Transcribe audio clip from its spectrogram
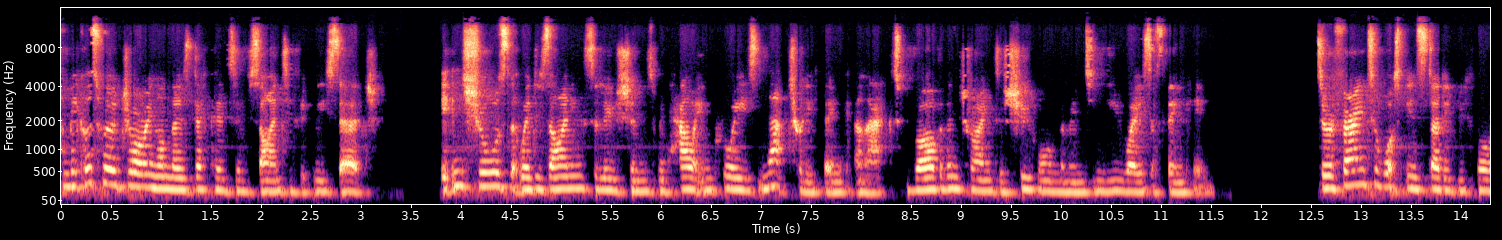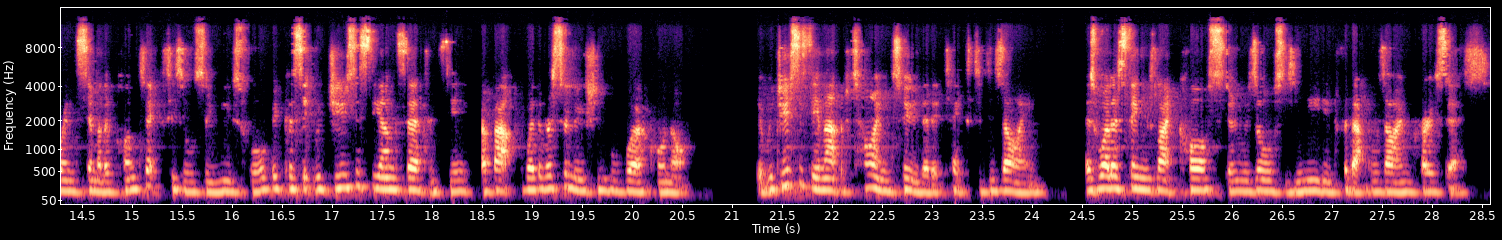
And because we're drawing on those decades of scientific research, it ensures that we're designing solutions with how employees naturally think and act rather than trying to shoehorn them into new ways of thinking. So referring to what's been studied before in similar contexts is also useful because it reduces the uncertainty about whether a solution will work or not. It reduces the amount of time too that it takes to design, as well as things like cost and resources needed for that design process.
